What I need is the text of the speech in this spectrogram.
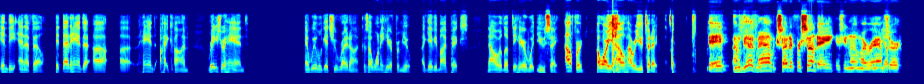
in the NFL? Hit that hand uh, uh, hand icon, raise your hand, and we will get you right on because I want to hear from you. I gave you my picks. Now I would love to hear what you say. Alfred, how are you? Al, how are you today? Hey, I'm good, man. I'm excited for Sunday. As you know, my Rams Yep. are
